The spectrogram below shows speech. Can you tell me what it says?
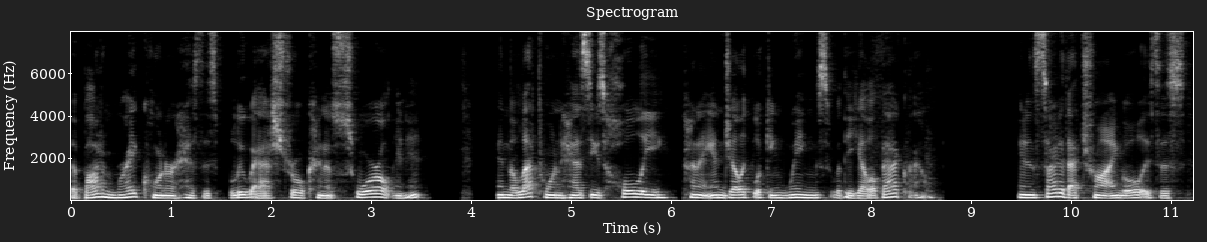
The bottom right corner has this blue astral kind of swirl in it, and the left one has these holy, kind of angelic looking wings with a yellow background. And inside of that triangle is this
